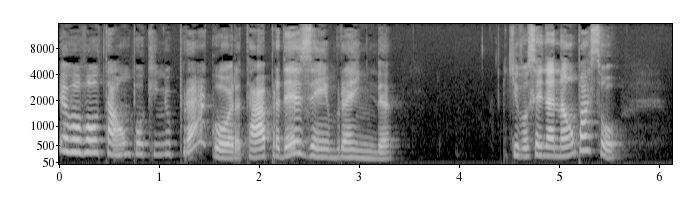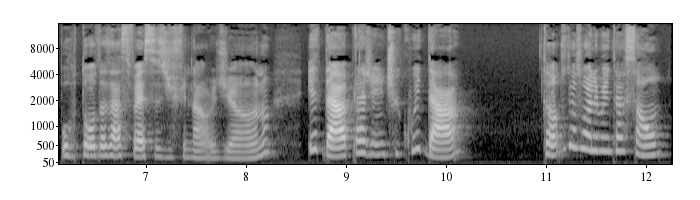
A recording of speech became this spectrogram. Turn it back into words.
eu vou voltar um pouquinho para agora, tá? Para dezembro ainda que você ainda não passou por todas as festas de final de ano e dá pra gente cuidar tanto da sua alimentação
